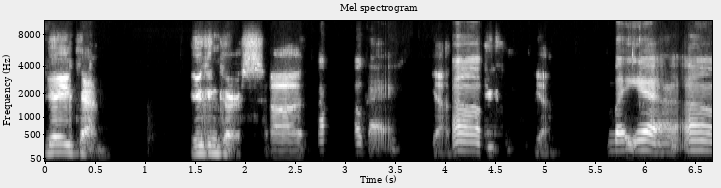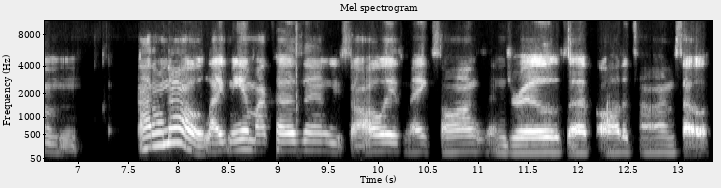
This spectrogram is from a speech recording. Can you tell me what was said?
yeah, you can. You can curse. Uh, okay. Yeah. Um, yeah. But yeah, um, I don't know. Like me and my cousin, we used to always make songs and drills up all the time. So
